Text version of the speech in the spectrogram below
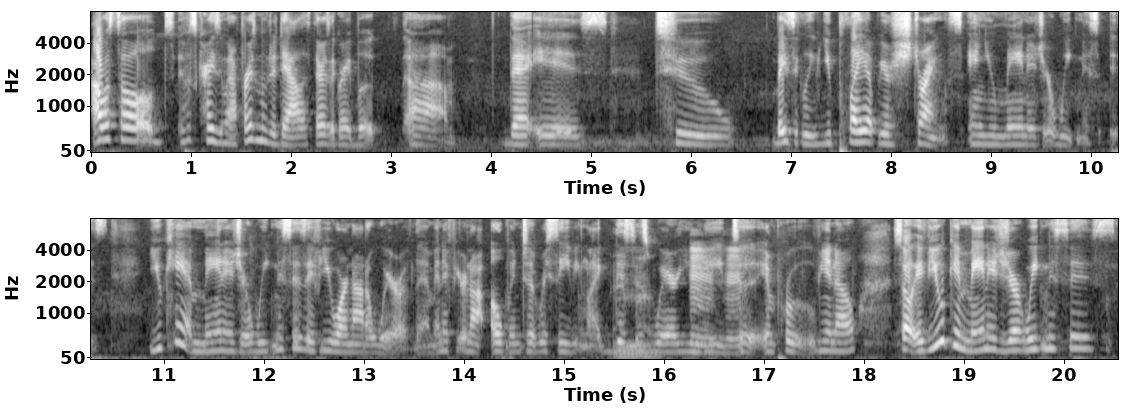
I was told it was crazy when I first moved to Dallas. There's a great book um, that is to basically you play up your strengths and you manage your weaknesses. You can't manage your weaknesses if you are not aware of them and if you're not open to receiving like this is where you need to improve, you know? So if you can manage your weaknesses,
